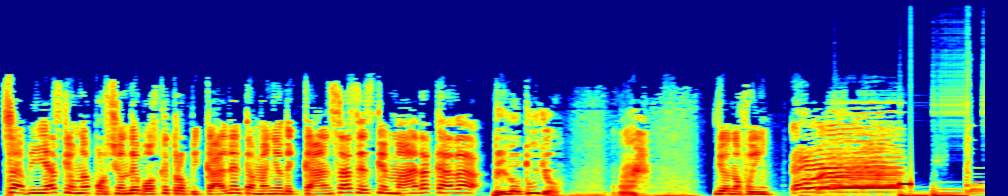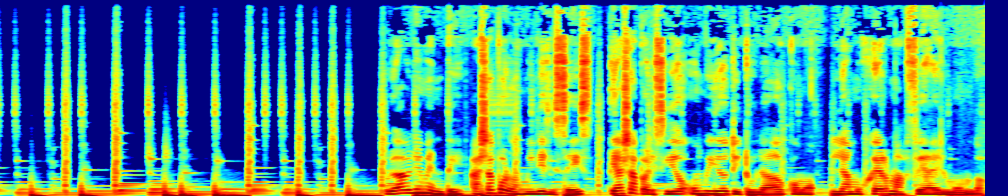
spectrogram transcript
¿Sabías que una porción de bosque tropical del tamaño de Kansas es quemada cada... Dilo tuyo. Yo no fui. Probablemente allá por 2016 te haya aparecido un video titulado como La mujer más fea del mundo.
